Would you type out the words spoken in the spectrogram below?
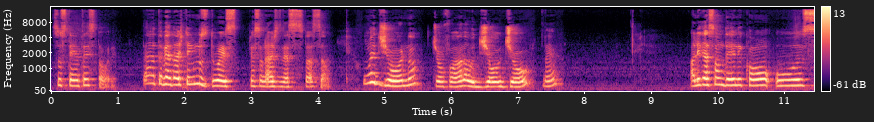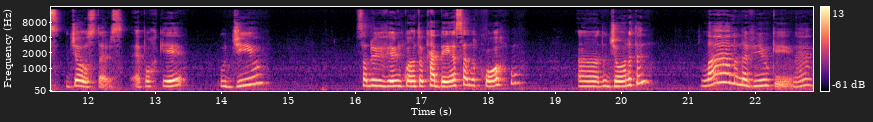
sustenta a história. Tá? Na verdade, temos dois personagens nessa situação. Um é Giorno, Giovanna, ou Jojo, né? A ligação dele com os Joestars é porque o Dio sobreviveu enquanto cabeça no corpo uh, do Jonathan, lá no navio que né,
